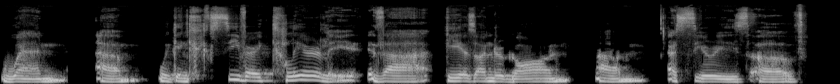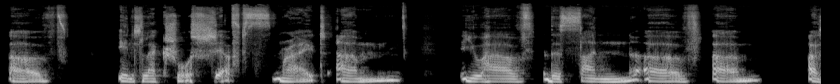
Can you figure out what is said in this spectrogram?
when um, we can see very clearly that he has undergone um, a series of of intellectual shifts. Right, um, you have the son of um, a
